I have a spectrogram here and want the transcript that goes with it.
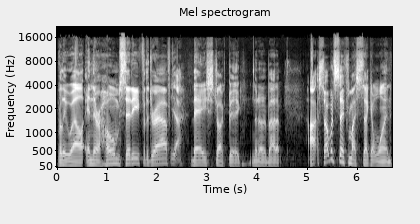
really well in their home city for the draft. Yeah. they struck big. No doubt about it. I, so I would say for my second one,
